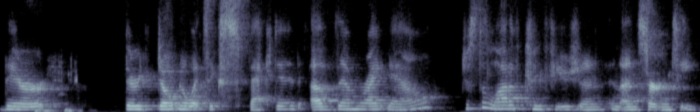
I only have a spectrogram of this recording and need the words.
They're they don't know what's expected of them right now. Just a lot of confusion and uncertainty.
